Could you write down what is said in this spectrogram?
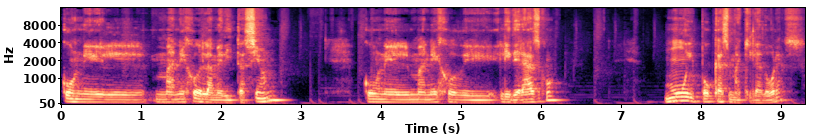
con el manejo de la meditación, con el manejo de liderazgo, muy pocas maquiladoras.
